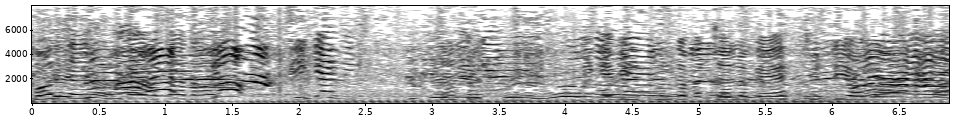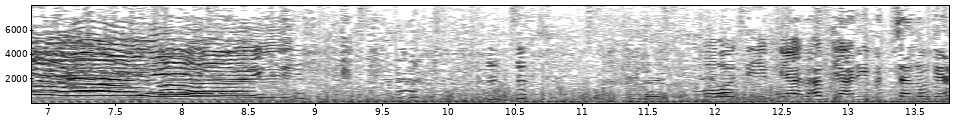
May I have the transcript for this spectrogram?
कौन स्कूल का बीकेबी स्कूल। का बच्चा लोग है। छुट्टी हो गया। बहुत ही प्यारा प्यारी बच्चा लोग है।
